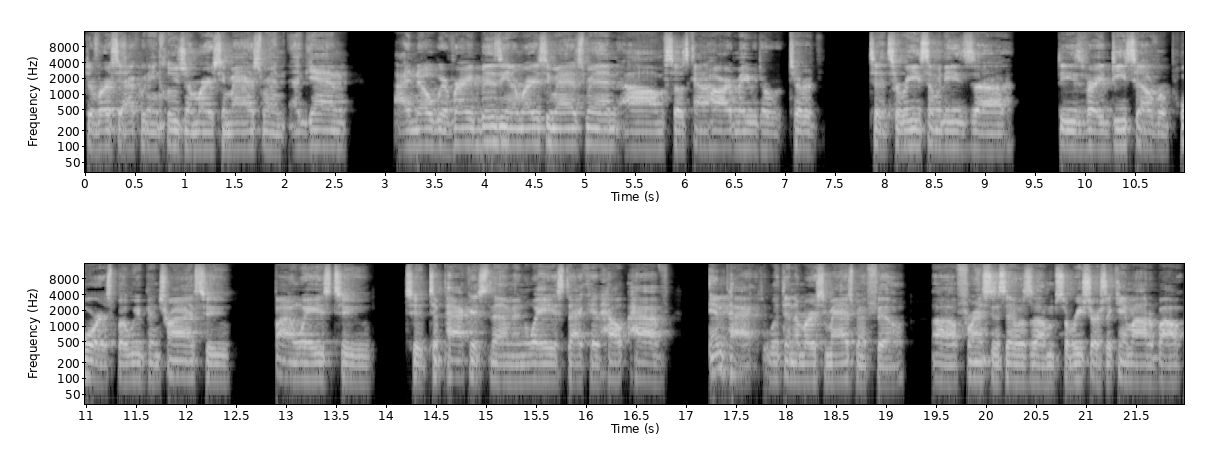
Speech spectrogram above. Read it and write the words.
diversity, equity, inclusion, emergency management. Again, I know we're very busy in emergency management, um, so it's kind of hard maybe to, to, to, to read some of these, uh, these very detailed reports, but we've been trying to find ways to, to, to package them in ways that could help have impact within emergency management field. Uh, for instance, there was um, some research that came out about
